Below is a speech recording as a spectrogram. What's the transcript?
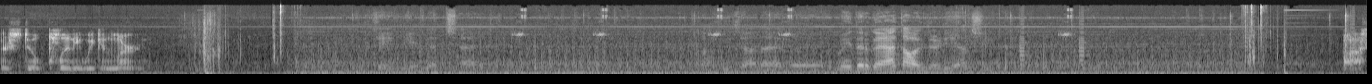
there's still plenty we can learn. Okay ये भी अच्छा है काफ़ी ज़्यादा है मैं- मैं इधर गया था ऑलरेडी यार boss.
